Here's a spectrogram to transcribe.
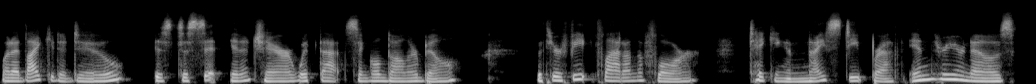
what I'd like you to do is to sit in a chair with that single dollar bill with your feet flat on the floor, taking a nice deep breath in through your nose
